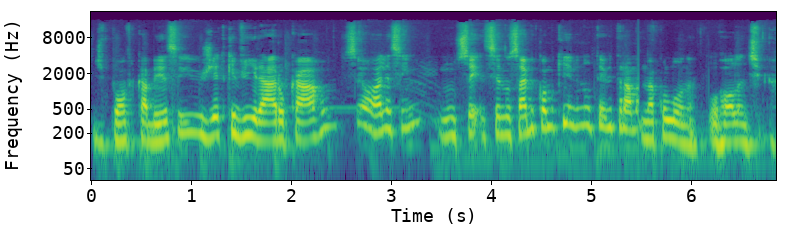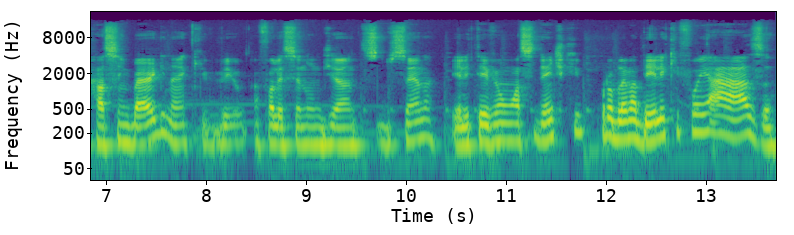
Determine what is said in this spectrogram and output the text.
de ponta cabeça e o jeito que viraram o carro, você olha assim, não sei, você não sabe como que ele não teve trauma na coluna. O Roland Hassenberg, né, que veio a falecer num dia antes do Senna, ele teve um acidente que o problema dele é que foi a asa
